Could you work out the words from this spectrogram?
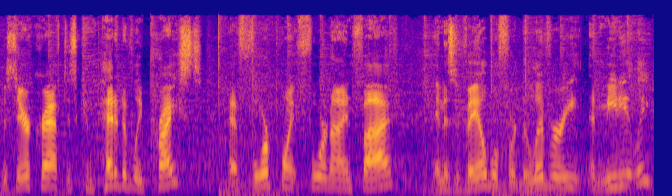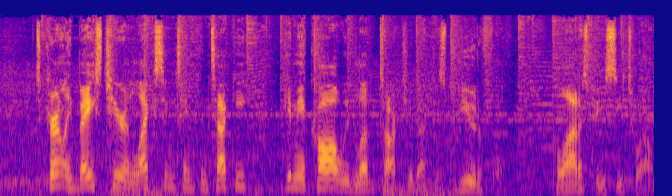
This aircraft is competitively priced at 4.495 and is available for delivery immediately. It's currently based here in Lexington, Kentucky. Give me a call. We'd love to talk to you about this beautiful Pilatus PC-12.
